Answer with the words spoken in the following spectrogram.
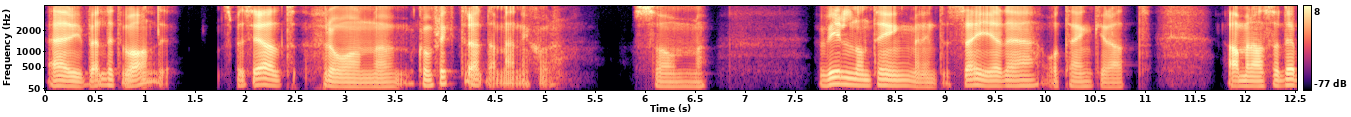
är ju väldigt vanlig. Speciellt från eh, konflikträdda människor. Som vill någonting men inte säger det och tänker att ja men alltså det,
